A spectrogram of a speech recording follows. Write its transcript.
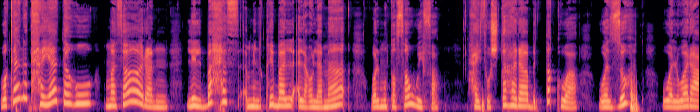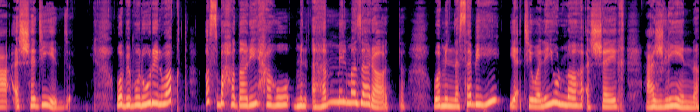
وكانت حياته مثارا للبحث من قبل العلماء والمتصوفة حيث اشتهر بالتقوى والزهد والورع الشديد. وبمرور الوقت أصبح ضريحه من أهم المزارات ومن نسبه يأتي ولي الله الشيخ عجلين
